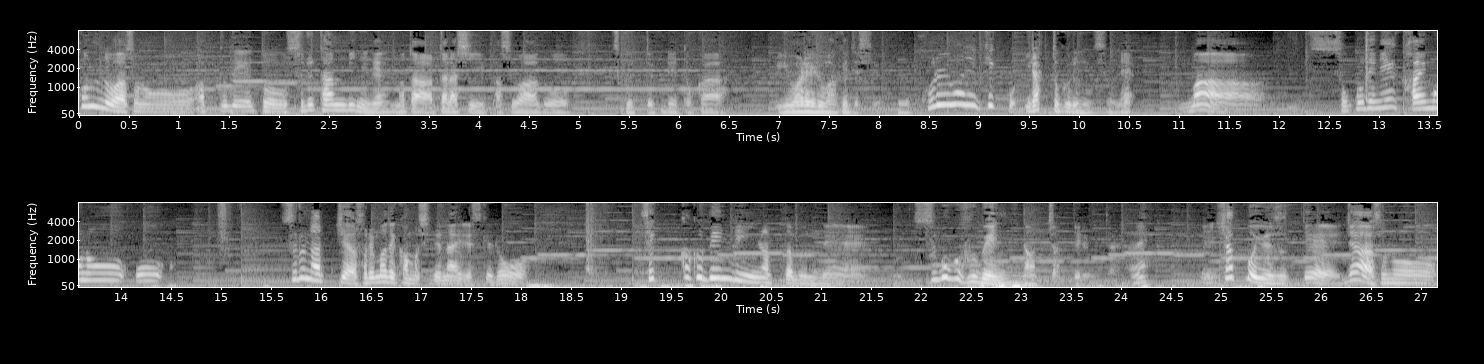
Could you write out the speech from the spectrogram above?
今度はそのアップデートをするたんびにね、また新しいパスワードを作ってくれとか言われるわけですよ。これはね、結構イラッとくるんですよね。まあ、そこでね、買い物をするなっちゃそれまでかもしれないですけど、せっかく便利になった分ね、すごく不便になっちゃってるみたいなね。えー100歩譲って、じゃあその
